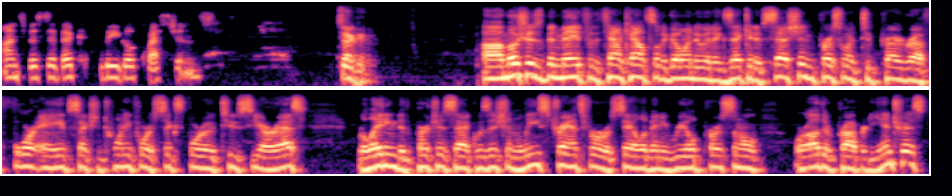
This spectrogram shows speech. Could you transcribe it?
on specific legal questions. Second. Uh, motion has been made for the town council to go into an executive session pursuant to paragraph 4A of section 246-402 CRS relating to the purchase, acquisition, lease, transfer, or sale of any real, personal, or other property interest.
